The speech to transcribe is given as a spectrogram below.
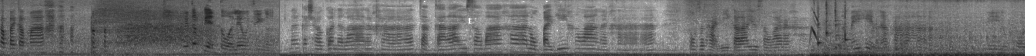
กลับไปกลับมาค่ะไม่จะเปลี่ยนตั๋วเร็วจริงอะนั่งกระเช้ากอนดาล่านะคะ จากกาลายูซาวะค่ะ ลงไปที่ข้างล่างนะคะ ตรงสถานีกาลายูซาวะนะคะมันไม่เห็นนะคะ นี่ทุกคน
